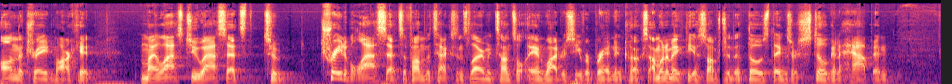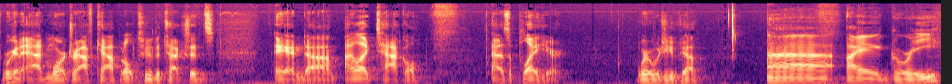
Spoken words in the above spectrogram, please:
on the trade market. My last two assets to tradable assets, if I'm the Texans, Laremy Tunsil and wide receiver Brandin Cooks, I'm going to make the assumption that those things are still going to happen. We're going to add more draft capital to the Texans, and um, I like tackle as a play here. Where would you go? Uh, I agree.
